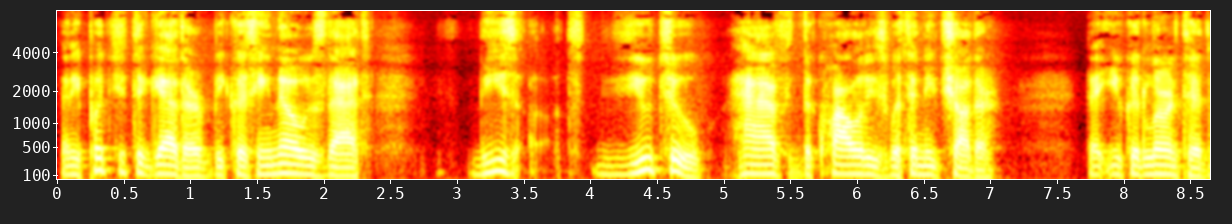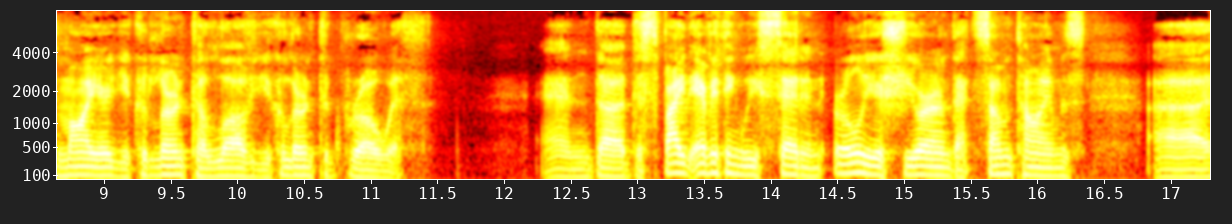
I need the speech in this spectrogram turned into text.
then He put you together because He knows that these you two have the qualities within each other that you could learn to admire, you could learn to love, you could learn to grow with. And uh, despite everything we said in earlier shiurim, that sometimes uh,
